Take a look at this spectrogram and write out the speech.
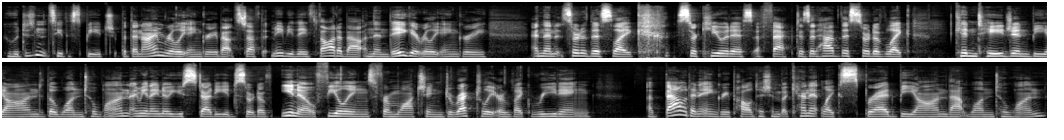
who didn't see the speech, but then I'm really angry about stuff that maybe they've thought about, and then they get really angry. And then it's sort of this like circuitous effect. Does it have this sort of like contagion beyond the one to one? I mean, I know you studied sort of, you know, feelings from watching directly or like reading about an angry politician, but can it like spread beyond that one to one?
